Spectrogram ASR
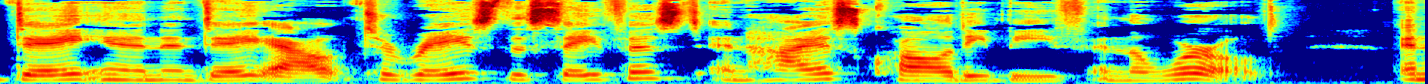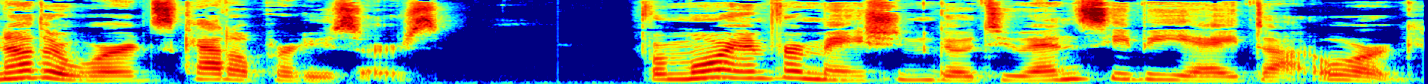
day in and day out, to raise the safest and highest quality beef in the world. In other words, cattle producers. For more information, go to ncba.org.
